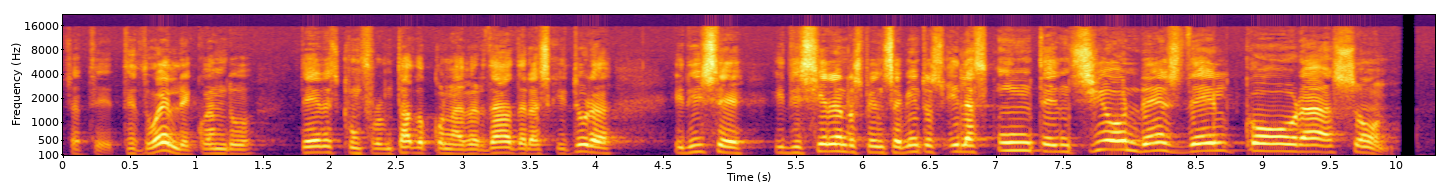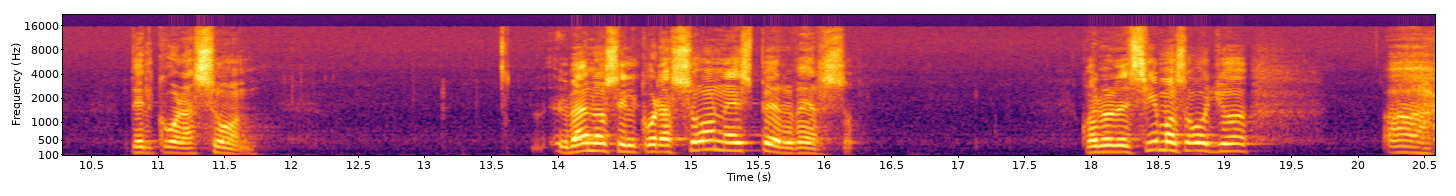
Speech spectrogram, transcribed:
O sea, te, te duele cuando te eres confrontado con la verdad de la escritura. Y dice, y disciernen los pensamientos y las intenciones del corazón, del corazón. Hermanos, el corazón es perverso. Cuando decimos, oh, yo, ah,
